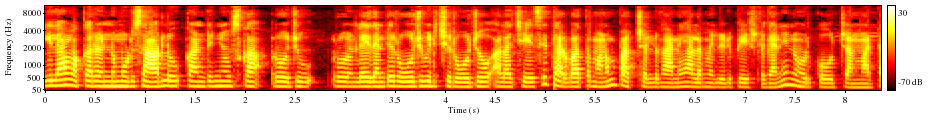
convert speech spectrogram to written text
ఇలా ఒక రెండు మూడు సార్లు కంటిన్యూస్గా రోజు రో లేదంటే రోజు విడిచి రోజు అలా చేసి తర్వాత మనం పచ్చళ్ళు కానీ అల్లం వెల్లుల్లి పేస్ట్లు కానీ నూరుకోవచ్చు అనమాట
